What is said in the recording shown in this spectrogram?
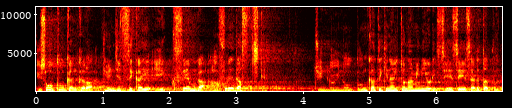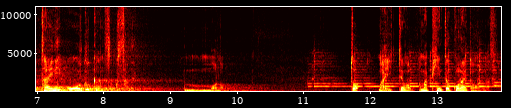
理想空間から現実世界へ XM が溢れ出す地点。人類の文化的な営みにより生成された物体に多く観測される。もの。とまあ言ってもあんまピンとこないと思います。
